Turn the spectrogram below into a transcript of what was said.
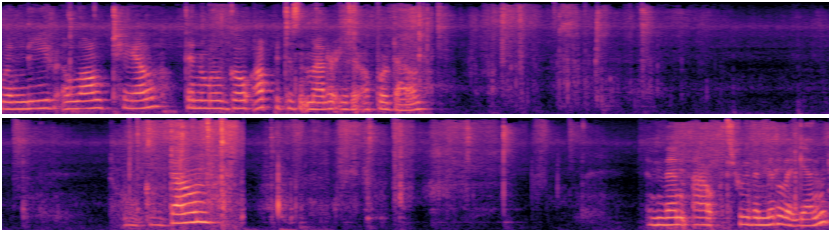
We'll leave a long tail, then we'll go up. It doesn't matter either up or down. We'll go down. And then out through the middle again.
